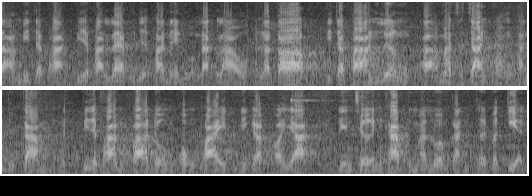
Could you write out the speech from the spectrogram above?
สามพิพิธภัณฑ์พิพิธภัณฑ์แรกพิพิธภัณฑ์ในหลวงรักเรา แล้วก็พิพิธภัณฑ์เรื่องอามหัศจรรย์ของพันธุกรรม พิพิธภัณฑ์ป่าดงพงไพรนี่ก็ขออนุญาตเรียนเชิญครับ มาร่วมกันเทิดพระเกียรติ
